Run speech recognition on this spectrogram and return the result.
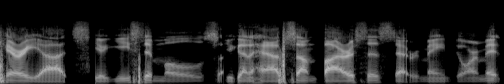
eukaryotes, your yeast and molds. You're going to have some viruses that remain dormant.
